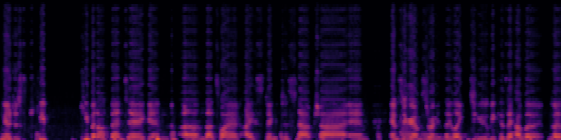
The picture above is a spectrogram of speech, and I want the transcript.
know, just keep keep it authentic and um, that's why I stick to Snapchat and Instagram stories I like too because I have a, a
